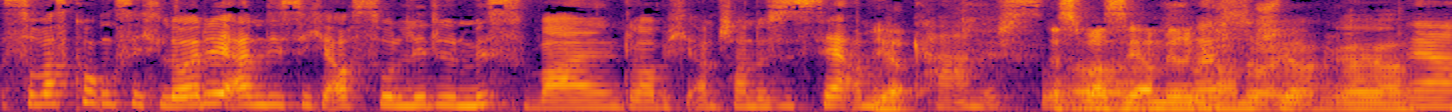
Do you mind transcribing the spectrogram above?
sowas gucken sich Leute an, die sich auch so Little Miss Wahlen, glaube ich, anschauen. Das ist sehr amerikanisch so. Es war sehr amerikanisch, So, ja. ja, ja, ja. Ja.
